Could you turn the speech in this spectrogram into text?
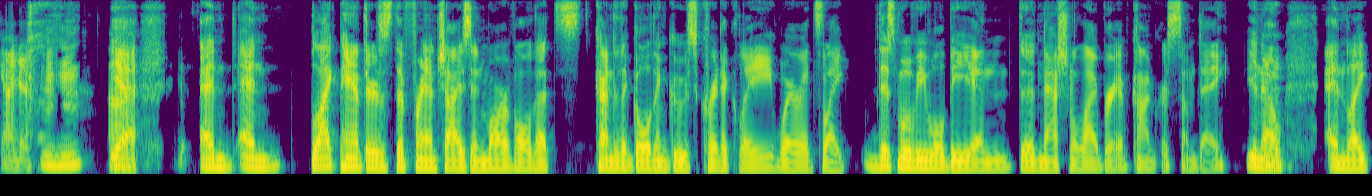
kind of. Mm-hmm. Uh, yeah, and and Black Panther's the franchise in Marvel that's kind of the golden goose critically, where it's like this movie will be in the National Library of Congress someday, you know, and like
